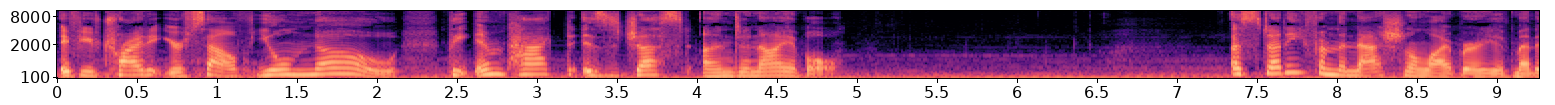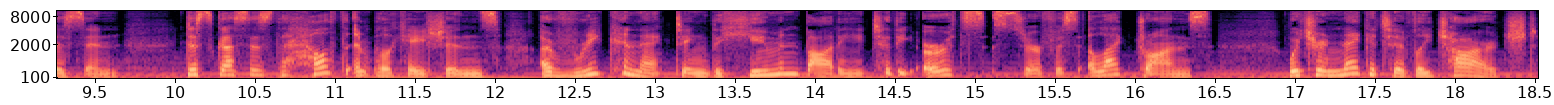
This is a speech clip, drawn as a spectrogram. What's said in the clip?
if you've tried it yourself, you'll know the impact is just undeniable. A study from the National Library of Medicine discusses the health implications of reconnecting the human body to the Earth's surface electrons, which are negatively charged.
